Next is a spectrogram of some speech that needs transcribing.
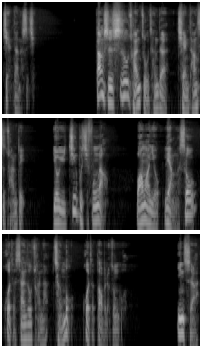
简单的事情。当时四艘船组成的潜唐式船队，由于经不起风浪，往往有两艘或者三艘船呢沉没或者到不了中国，因此啊。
